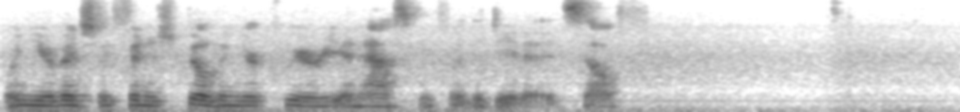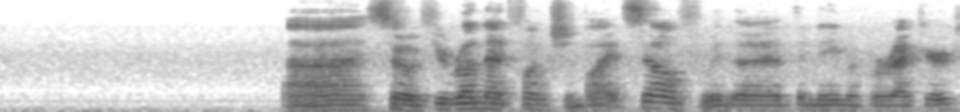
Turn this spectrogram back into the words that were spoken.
when you eventually finish building your query and asking for the data itself. Uh, so if you run that function by itself with uh, the name of a record,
